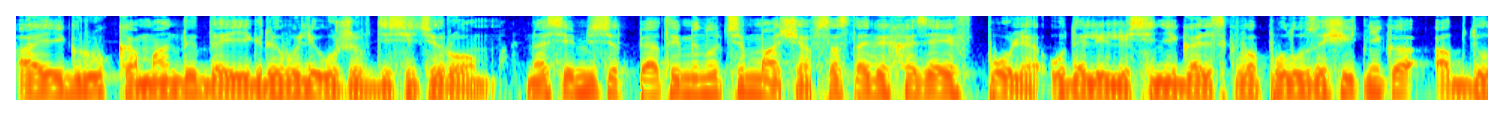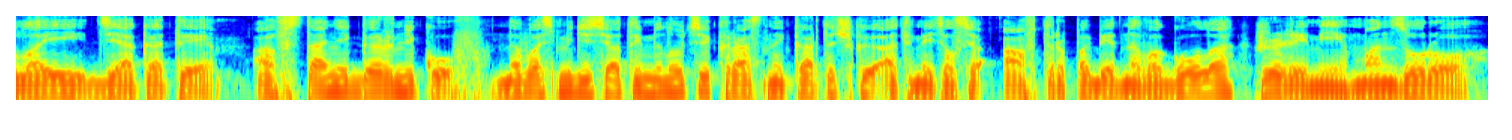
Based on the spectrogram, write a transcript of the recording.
а игру команды доигрывали уже в десятером. На 75-й минуте матча в составе хозяев поля удалили сенегальского полузащитника Абдулаи Диакате. А в стане горняков на 80-й минуте красной карточкой отметился автор победного гола Жереми Манзуро.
